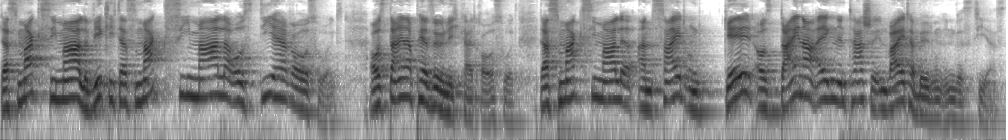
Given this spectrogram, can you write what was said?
das Maximale, wirklich das Maximale aus dir herausholst, aus deiner Persönlichkeit rausholst, das Maximale an Zeit und Geld aus deiner eigenen Tasche in Weiterbildung investierst,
